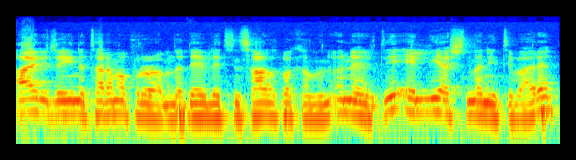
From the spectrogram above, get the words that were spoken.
Ayrıca yine tarama programında devletin Sağlık Bakanlığı'nın önerdiği 50 yaşından itibaren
